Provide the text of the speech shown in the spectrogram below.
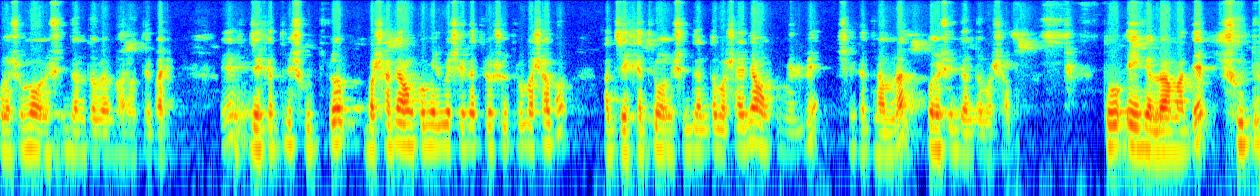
কোনো সময় অনুসিদ্ধান্ত ব্যবহার হতে পারে। যে ক্ষেত্রে সূত্র বসালে অঙ্ক মিলবে সেক্ষেত্রে সূত্র বসাবো। আর যে ক্ষেত্রে অনুসিদ্ধান্ত বসাইলে অঙ্ক মিলবে সেক্ষেত্রে আমরা অনুসিদ্ধান্ত বসাবো। তো এই গেল আমাদের সূত্র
